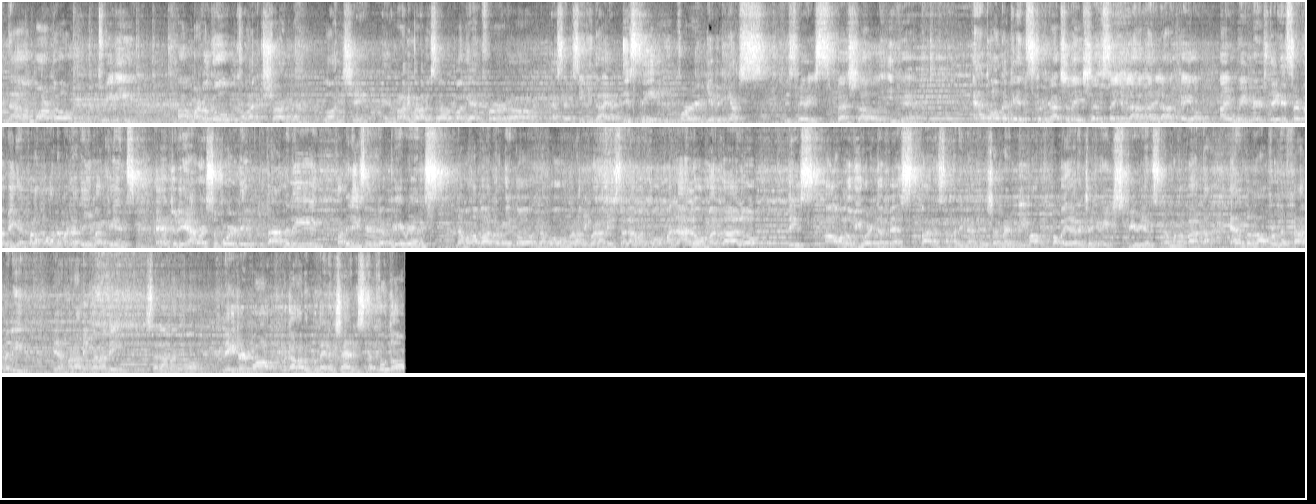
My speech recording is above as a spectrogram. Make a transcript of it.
na Marvel 3D uh, Marvel Go Collection launching. And maraming maraming salamat po again for uh, SMCD and Disney for giving us this very special event. And all the kids, congratulations sa inyong lahat dahil lahat kayo ay winners. They deserve a big hand. Palakpakan naman natin yung mga kids. And to the ever supportive family, families and their parents ng mga batang ito, nako, maraming maraming salamat po. Manalo, matalo, this, uh, all of you are the best para sa kanila. And syempre, hindi mapabayaran dyan yung experience ng mga bata. And the love from the family. Ayan, maraming maraming salamat po. Later po, magkakaroon po tayo ng chance ng photo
